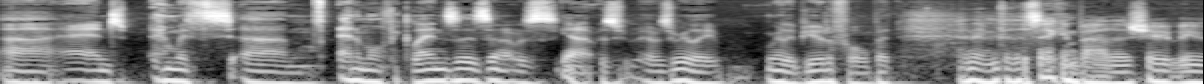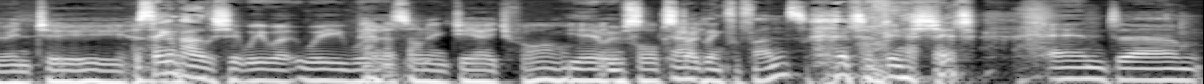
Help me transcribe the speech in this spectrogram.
uh, and and with um, anamorphic lenses, and it was yeah, it was it was really really beautiful. But and then for the second part of the shoot, we went to uh, the second part of the shoot. We were we were Panasonic GH4. Yeah, we were 4K. struggling for funds to finish it, and. Um,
